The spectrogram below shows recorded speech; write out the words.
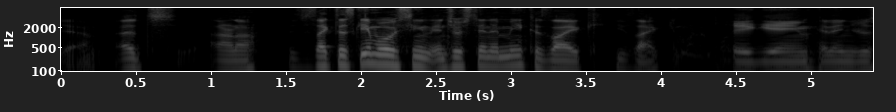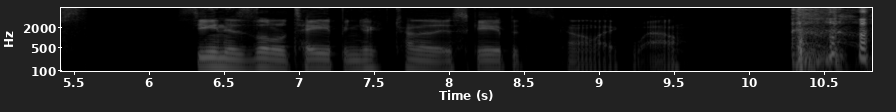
Yeah, it's I don't know. It's just like this game always seemed interesting to me because like he's like, you want to play a game, and then you're just seeing his little tape and you're trying to escape. It's kind of like wow.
